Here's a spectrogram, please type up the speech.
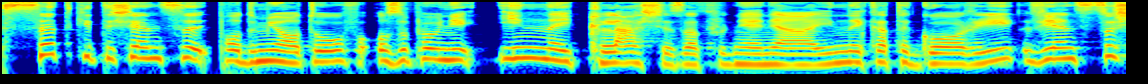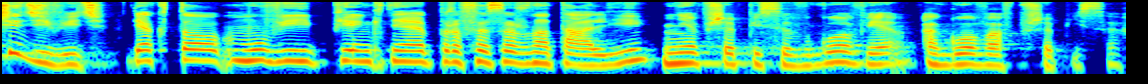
setki tysięcy podmiotów o zupełnie innej klasie zatrudnienia, innej kategorii, więc co się dziwić, jak to mówi pięknie profesor Natalii. Nie przepisy w głowie, a głowa w przepisach.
